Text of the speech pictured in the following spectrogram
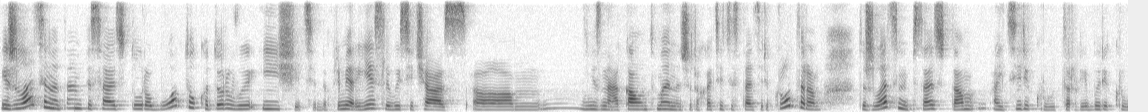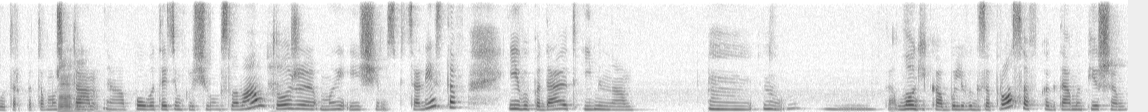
И желательно там писать ту работу, которую вы ищете. Например, если вы сейчас, э, не знаю, аккаунт-менеджер, хотите стать рекрутером, то желательно писать там IT-рекрутер, либо рекрутер, потому что uh-huh. по вот этим ключевым словам тоже мы ищем специалистов и выпадают именно ну, логика болевых запросов, когда мы пишем,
